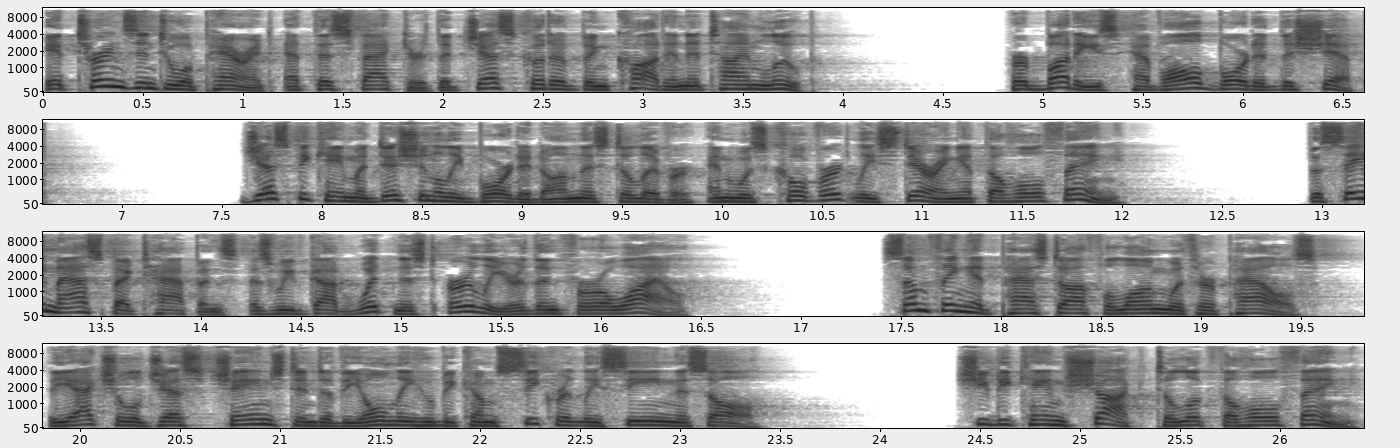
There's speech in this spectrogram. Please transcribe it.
It turns into apparent at this factor that Jess could have been caught in a time loop. Her buddies have all boarded the ship. Jess became additionally boarded on this deliver and was covertly staring at the whole thing. The same aspect happens as we've got witnessed earlier than for a while. Something had passed off along with her pals, the actual Jess changed into the only who becomes secretly seeing this all. She became shocked to look the whole thing.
